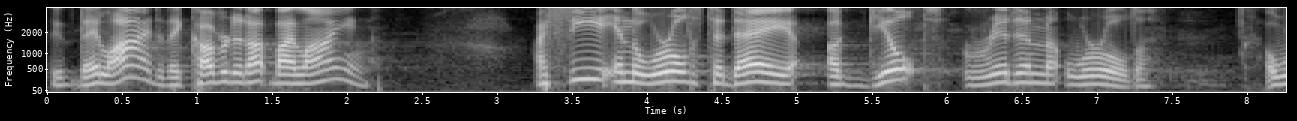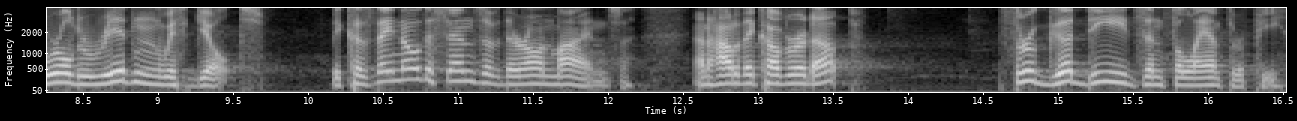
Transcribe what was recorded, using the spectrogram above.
They lied. They covered it up by lying. I see in the world today a guilt ridden world, a world ridden with guilt because they know the sins of their own minds. And how do they cover it up? Through good deeds and philanthropy.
